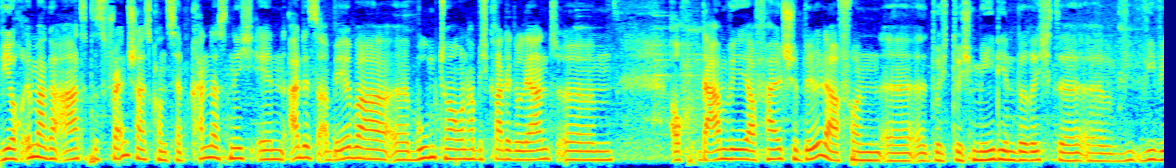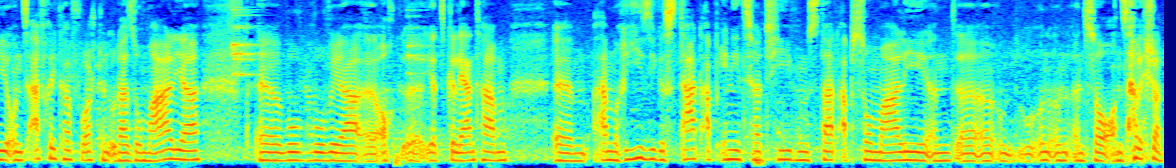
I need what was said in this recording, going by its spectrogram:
wie auch immer geartetes Franchise-Konzept, kann das nicht in Addis Abeba, äh, Boomtown, habe ich gerade gelernt, ähm, auch da haben wir ja falsche Bilder von äh, durch durch Medienberichte, äh, wie, wie wir uns Afrika vorstellen oder Somalia, äh, wo wo wir äh, auch äh, jetzt gelernt haben, ähm, haben riesige Start-up-Initiativen, Start-up Somali und, äh, und, und, und so on, sage ich schon,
